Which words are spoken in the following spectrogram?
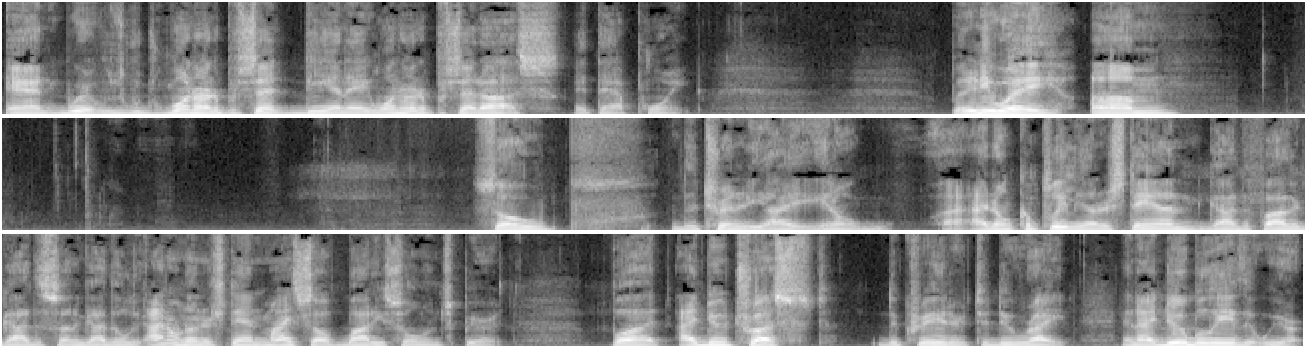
And it was 100% DNA, 100% us at that point. But anyway, um, So the Trinity, I you know, I don't completely understand God the Father, God the Son, and God the Holy. I don't understand myself, body, soul, and spirit, but I do trust the Creator to do right, and I do believe that we are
